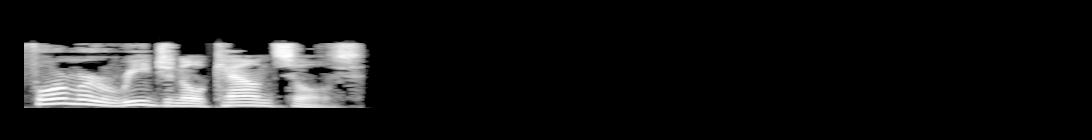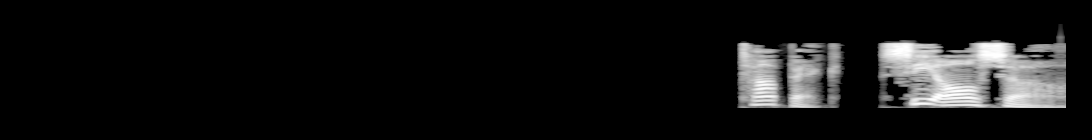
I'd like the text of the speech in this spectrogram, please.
Former regional councils See also.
